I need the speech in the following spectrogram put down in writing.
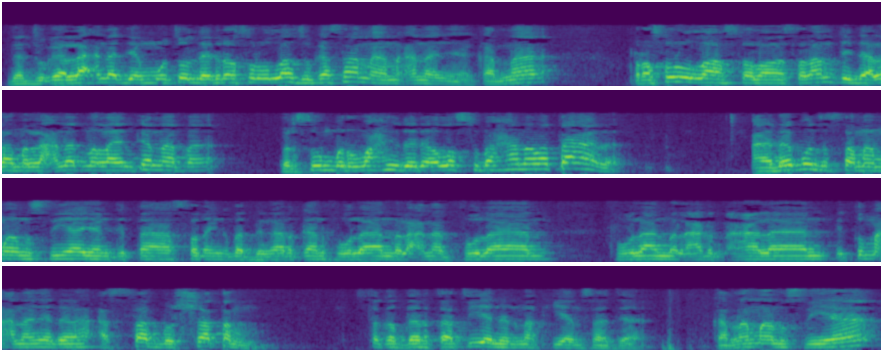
Dan juga laknat yang muncul dari Rasulullah juga sama maknanya karena Rasulullah SAW tidaklah melaknat melainkan apa? Bersumber wahyu dari Allah Subhanahu wa taala. Adapun sesama manusia yang kita sering kita dengarkan fulan melaknat fulan, fulan melaknat alan, itu maknanya adalah asab syatam. Sekedar cacian dan makian saja. Karena manusia,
